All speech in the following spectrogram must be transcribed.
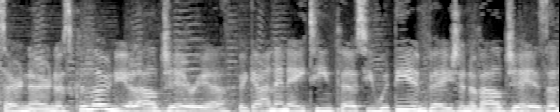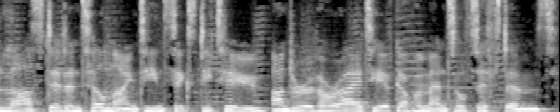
Also known as colonial Algeria, began in 1830 with the invasion of Algiers and lasted until 1962, under a variety of governmental systems.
